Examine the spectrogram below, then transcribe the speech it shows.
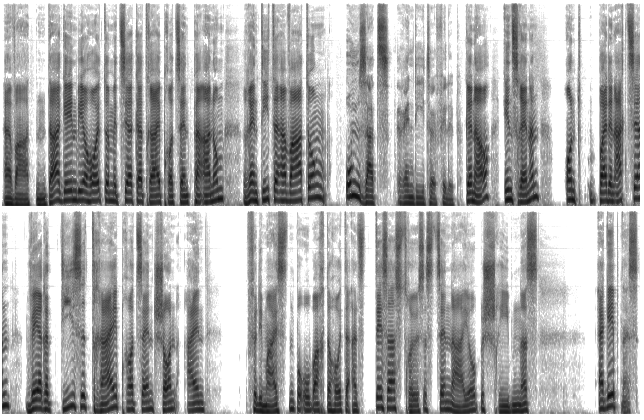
erwarten. Da gehen wir heute mit circa drei Prozent per annum Renditeerwartung. Umsatzrendite, Philipp. Genau, ins Rennen. Und bei den Aktien wäre diese drei Prozent schon ein für die meisten Beobachter heute als desaströses Szenario beschriebenes Ergebnis.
